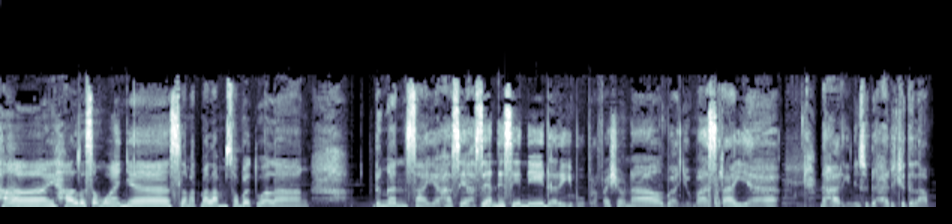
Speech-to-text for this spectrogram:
Hai, halo semuanya. Selamat malam sobat walang. Dengan saya Hasiah Zen di sini dari Ibu Profesional Banyumas Raya. Nah, hari ini sudah hari ke-8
